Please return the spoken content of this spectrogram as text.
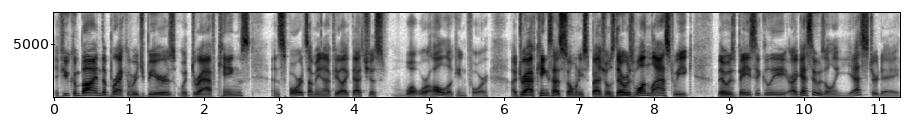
if you combine the Breckenridge beers with DraftKings and sports, I mean, I feel like that's just what we're all looking for. Uh, DraftKings has so many specials. There was one last week that was basically, I guess it was only yesterday.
